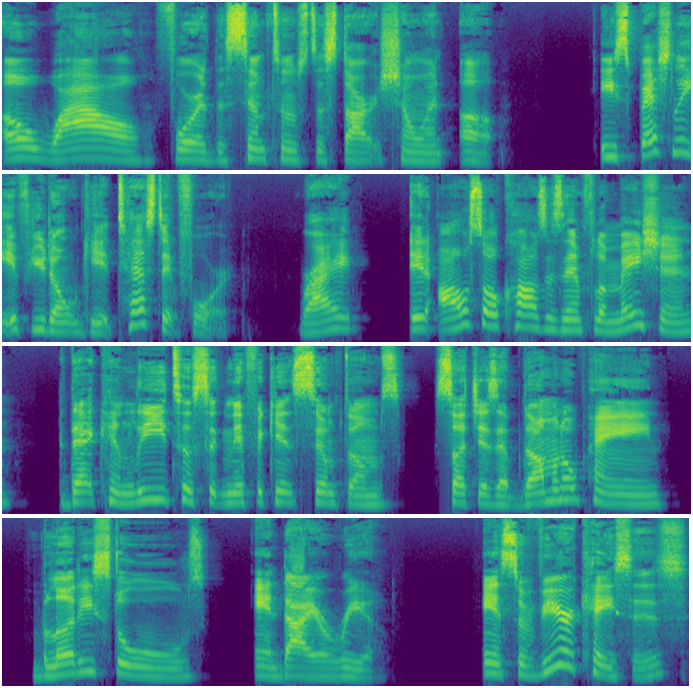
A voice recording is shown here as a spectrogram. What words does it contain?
a while for the symptoms to start showing up, especially if you don't get tested for it, right? It also causes inflammation that can lead to significant symptoms such as abdominal pain, bloody stools, and diarrhea. In severe cases,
